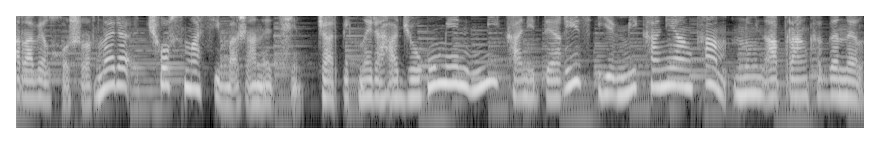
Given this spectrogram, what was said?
առավել խոշորները 4 մասի բաժանեցին։ Ճարպիկները հաջողում էին մի քանի տեղից եւ մի քանի անգամ նույն ապրանքը գնել,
